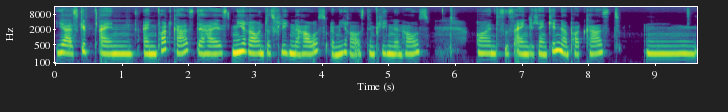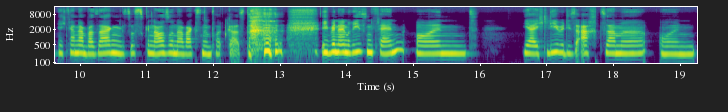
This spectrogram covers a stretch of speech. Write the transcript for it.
ja, es gibt einen, einen Podcast, der heißt Mira und das fliegende Haus oder Mira aus dem fliegenden Haus. Und es ist eigentlich ein Kinderpodcast. Mm, ich kann aber sagen, es ist genauso ein Erwachsenen-Podcast. ich bin ein Riesenfan und ja, ich liebe diese achtsame und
